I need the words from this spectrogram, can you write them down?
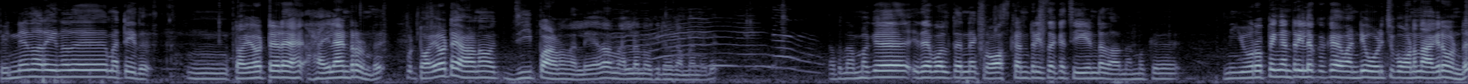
പിന്നെ എന്ന് പറയുന്നത് മറ്റേ ഇത് ടൊയോട്ടയുടെ ഹൈലാൻഡർ ഉണ്ട് ടൊയോട്ട ആണോ ജീപ്പാണോ നല്ല ഏതാ നല്ല നോക്കിയിട്ട് കമ്പനി ഇട് അപ്പം നമുക്ക് ഇതേപോലെ തന്നെ ക്രോസ് കൺട്രീസ് ഒക്കെ ചെയ്യേണ്ടതാണ് നമുക്ക് ഇനി യൂറോപ്യൻ കൺട്രിയിലൊക്കെ വണ്ടി ഓടിച്ചു പോകണമെന്ന് ആഗ്രഹമുണ്ട്.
